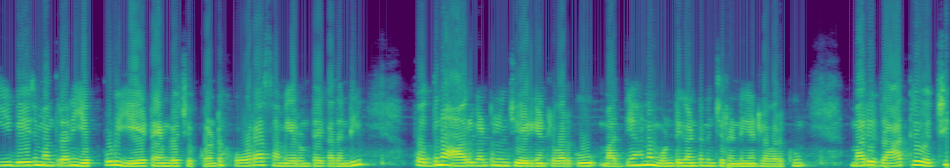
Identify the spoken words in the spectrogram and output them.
ఈ బీజ మంత్రాన్ని ఎప్పుడు ఏ టైంలో చెప్పుకోవాలంటే హోరా సమయాలు ఉంటాయి కదండి. పొద్దున ఆరు గంటల నుంచి ఏడు గంటల వరకు మధ్యాహ్నం ఒంటి గంట నుంచి రెండు గంటల వరకు మరి రాత్రి వచ్చి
